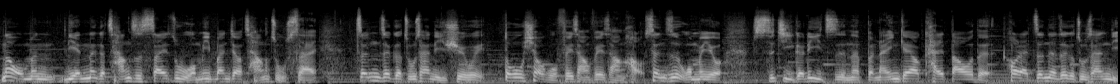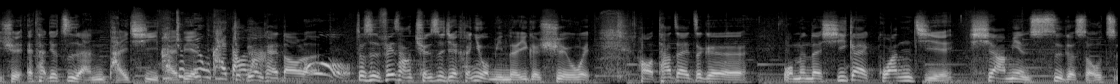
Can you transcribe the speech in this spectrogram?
那我们连那个肠子塞住，我们一般叫肠阻塞，针这个足三里穴位都效果非常非常好。甚至我们有十几个例子呢，本来应该要开刀的，后来针的这个足三里穴，哎，它就自然排气排便，就不用开刀了，就不用开刀了。哦，这是非常全世界很有名的一个穴位。好，它在这个我们的膝盖关节下面四个手指，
